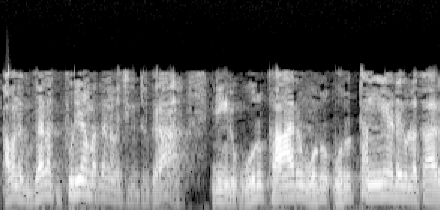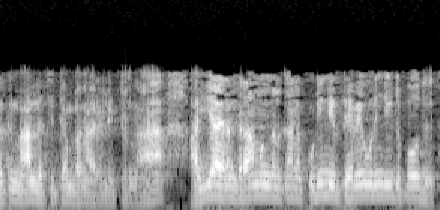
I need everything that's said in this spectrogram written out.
அவனுக்கு விலை புரியாம தானே வச்சுக்கிட்டு இருக்கிறான். நீங்க ஒரு காரு ஒரு ஒரு டன் எடையுள்ள காருக்கு நாலு லட்சத்தி ஐம்பதாயிரம் லிட்டர்னா ஐயாயிரம் கிராமங்களுக்கான குடிநீர் தேவை உறிஞ்சிக்கிட்டு போகுது.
